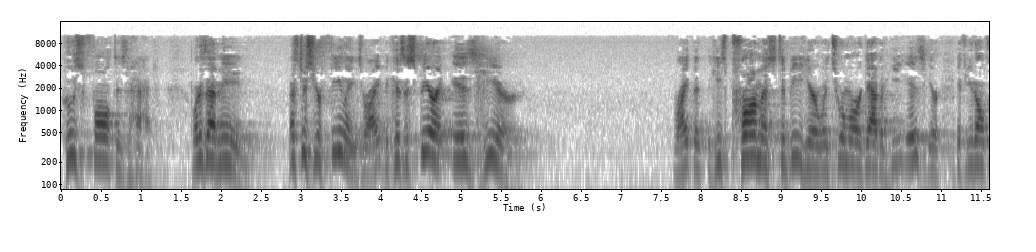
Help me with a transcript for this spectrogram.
whose fault is that? What does that mean? That's just your feelings, right? Because the Spirit is here. Right? That He's promised to be here when two or more are gathered. He is here. If you don't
